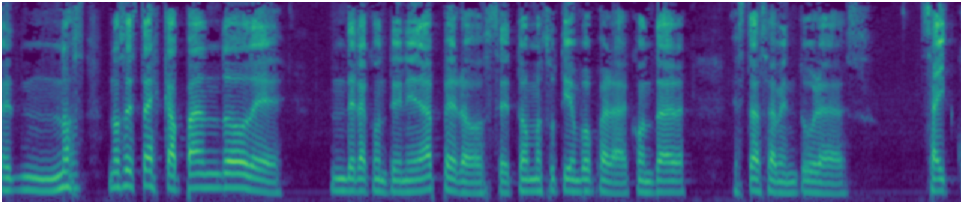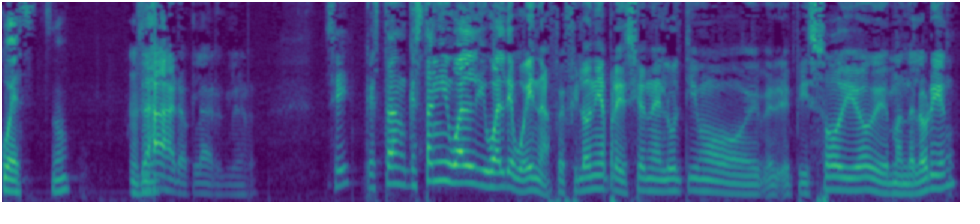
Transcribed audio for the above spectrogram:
eh, No, no se está escapando de, de la continuidad, pero se toma su tiempo para contar estas aventuras, side quests, ¿no? Claro, claro, claro. Sí, que están, que están igual, igual de buenas. Pues Filoni apareció en el último e- episodio de Mandalorian.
